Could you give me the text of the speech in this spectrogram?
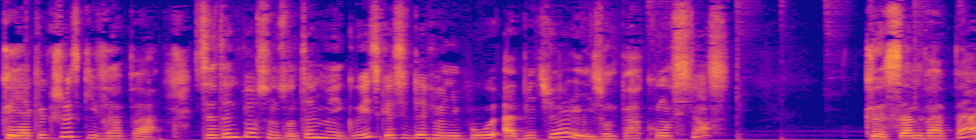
qu'il y a quelque chose qui ne va pas. Certaines personnes sont tellement égoïstes que c'est devenu pour eux habituel et ils n'ont pas conscience que ça ne va pas.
